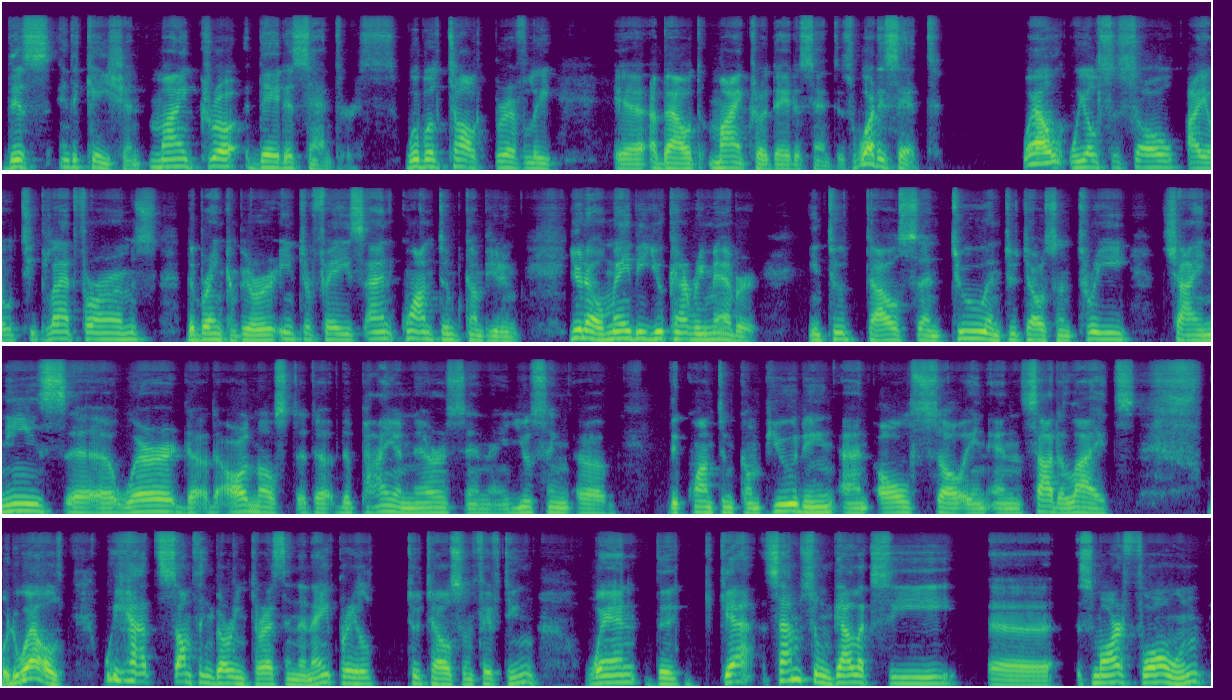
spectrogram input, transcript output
this indication, micro data centers. We will talk briefly uh, about micro data centers. What is it? Well, we also saw IoT platforms, the brain-computer interface, and quantum computing. You know, maybe you can remember in 2002 and 2003, Chinese uh, were the, the, almost the, the, pioneers in using uh, the quantum computing and also in, in satellites. But well, we had something very interesting in April 2015 when the Ga Samsung Galaxy uh, smartphone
